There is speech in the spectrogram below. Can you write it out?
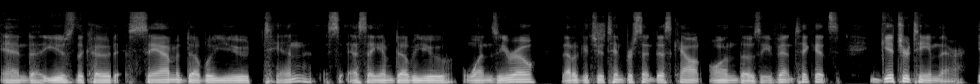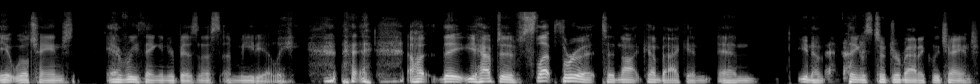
and uh, use the code SAMW10, SAMW10. That'll get you a 10% discount on those event tickets. Get your team there. It will change everything in your business immediately. uh, they, you have to slept through it to not come back and, and you know things to dramatically change.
